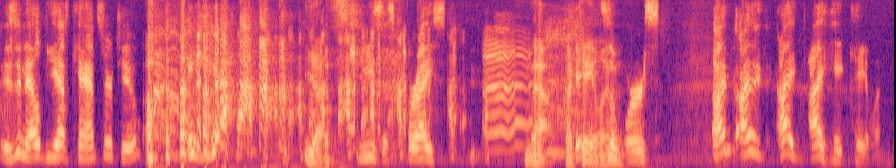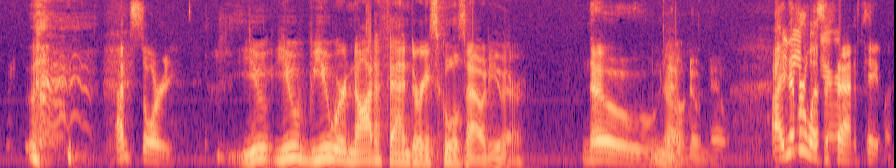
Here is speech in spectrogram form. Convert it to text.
Isn't LD have cancer too? yes. Jesus Christ. Yeah, but Caitlin's the worst. I'm, I, I, I hate Caitlin. I'm sorry. You you you were not a fan during school's out either. No, No. no, no, no. I never be was a fan of Caitlin.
